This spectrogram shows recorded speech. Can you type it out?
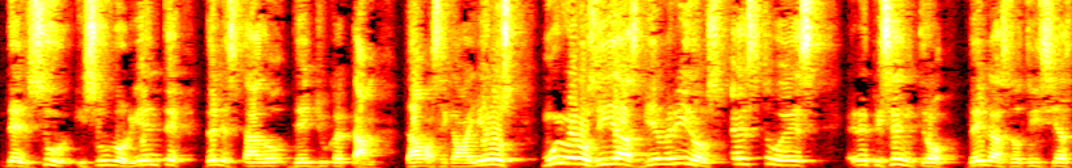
del sur y suroriente del estado de Yucatán. Damas y caballeros, muy buenos días, bienvenidos. Esto es el epicentro de las noticias.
